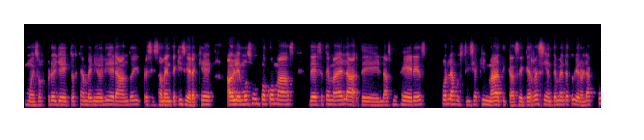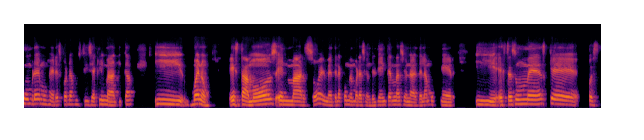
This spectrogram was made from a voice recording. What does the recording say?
como esos proyectos que han venido liderando y precisamente quisiera que hablemos un poco más de ese tema de, la, de las mujeres por la justicia climática. Sé que recientemente tuvieron la cumbre de mujeres por la justicia climática y bueno, estamos en marzo, el mes de la conmemoración del Día Internacional de la Mujer y este es un mes que pues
